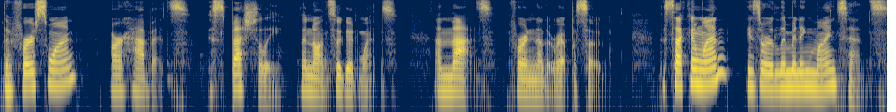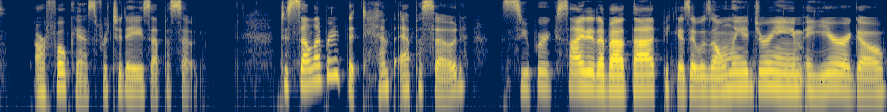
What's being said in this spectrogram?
The first one are habits, especially the not so good ones, and that's for another episode. The second one is our limiting mindsets, our focus for today's episode to celebrate the 10th episode. Super excited about that because it was only a dream a year ago.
